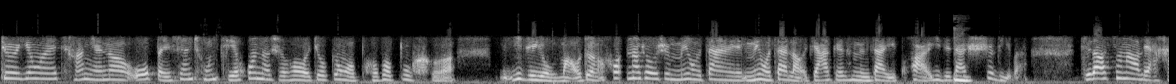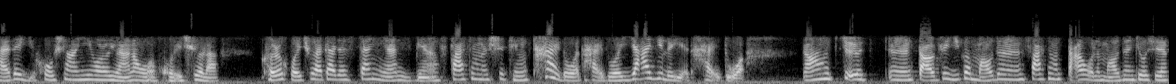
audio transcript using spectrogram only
就是因为常年呢，我本身从结婚的时候就跟我婆婆不和，一直有矛盾。后那时候是没有在没有在老家跟他们在一块儿，一直在市里吧。直到生了俩孩子以后，上幼儿园了，我回去了。可是回去了，在这三年里边发生的事情太多太多，压抑了也太多。然后就嗯，导致一个矛盾发生，打我的矛盾就是，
